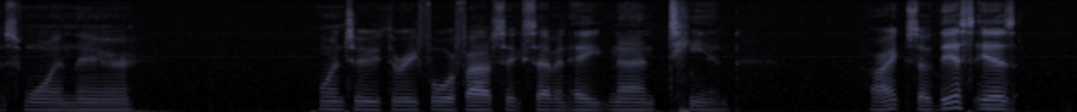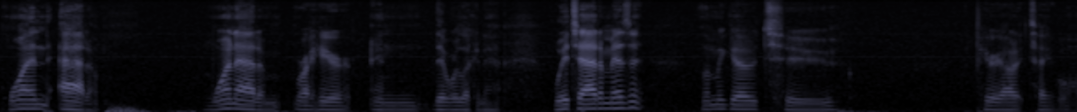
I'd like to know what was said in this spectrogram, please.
That's one there. 1, 2, 3, 4, 5, 6, 7, 8, 9, 10. Alright, so this is one atom. One atom right here and that we're looking at. Which atom is it? Let me go to periodic table.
